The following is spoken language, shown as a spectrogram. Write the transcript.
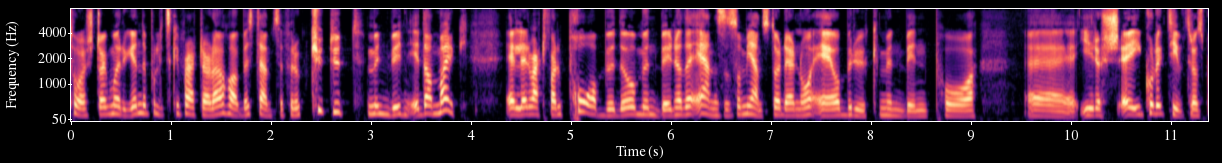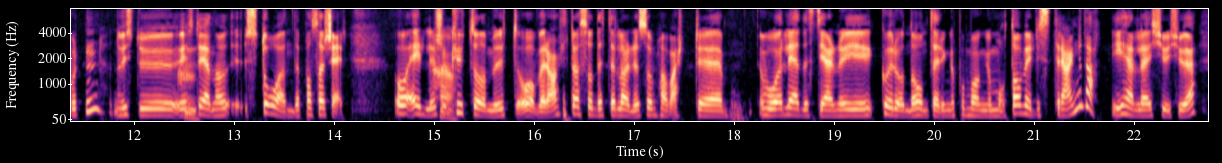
torsdag morgen, det politiske flertallet har bestemt seg for å kutte ut munnbind i Danmark. Eller i hvert fall påbudet om munnbind. Og det eneste som gjenstår der nå, er å bruke munnbind på i, rush, eh, i kollektivtransporten, hvis du, hvis du er en av stående passasjer. Og ellers så kutta de ut overalt. altså Dette landet som har vært eh, vår ledestjerne i koronahåndteringa på mange måter, og veldig streng da, i hele 2020.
